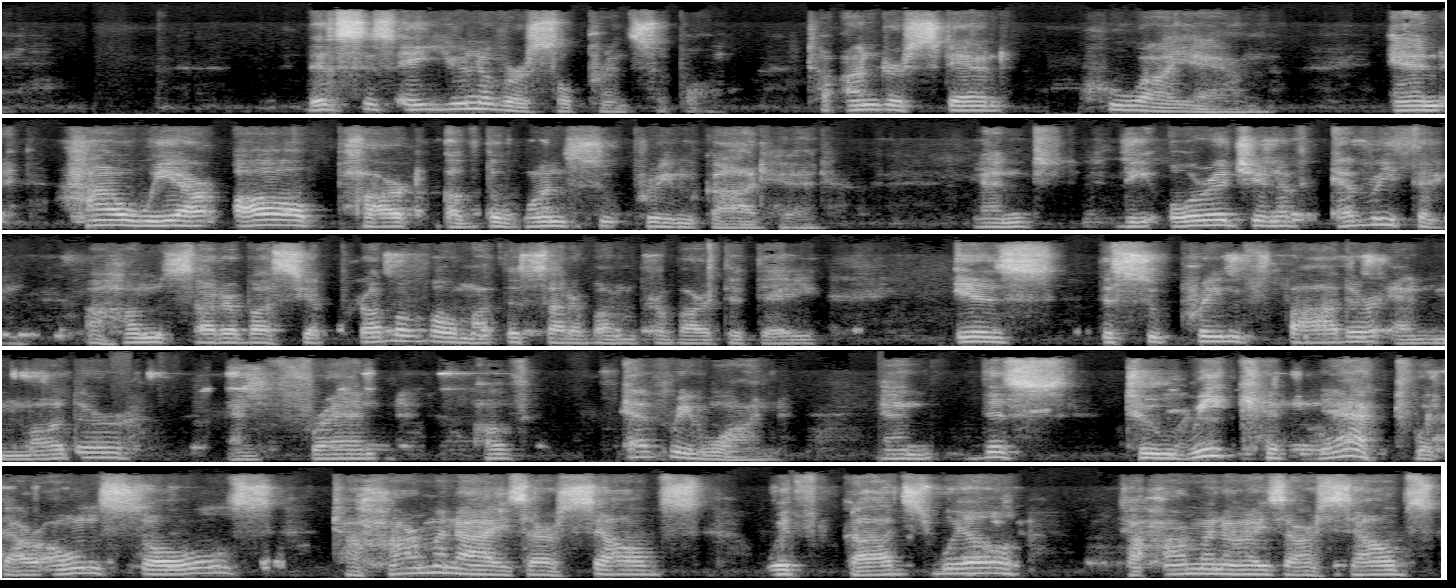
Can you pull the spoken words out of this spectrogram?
This is a universal principle to understand who I am and how we are all part of the one supreme Godhead. And the origin of everything, aham sarvasya prabhavo mata sarvam pravartate, is the supreme father and mother and friend of everyone. And this to reconnect with our own souls, to harmonize ourselves with God's will, to harmonize ourselves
